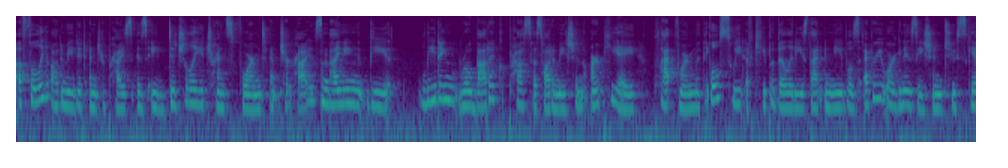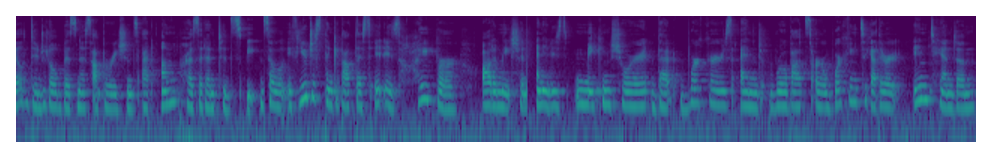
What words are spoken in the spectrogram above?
A fully automated enterprise is a digitally transformed enterprise, combining the leading robotic process automation RPA platform with a full suite of capabilities that enables every organization to scale digital business operations at unprecedented speed. So if you just think about this, it is hyper automation and it is making sure that workers and robots are working together in tandem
